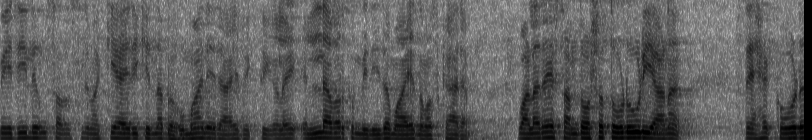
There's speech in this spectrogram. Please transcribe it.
വേദിയിലും സദസ്സിലുമൊക്കെ ആയിരിക്കുന്ന ബഹുമാന്യരായ വ്യക്തികളെ എല്ലാവർക്കും വിനീതമായ നമസ്കാരം. വളരെ സന്തോഷത്തോടുകൂടിയാണ് സ്നേഹക്കോട്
